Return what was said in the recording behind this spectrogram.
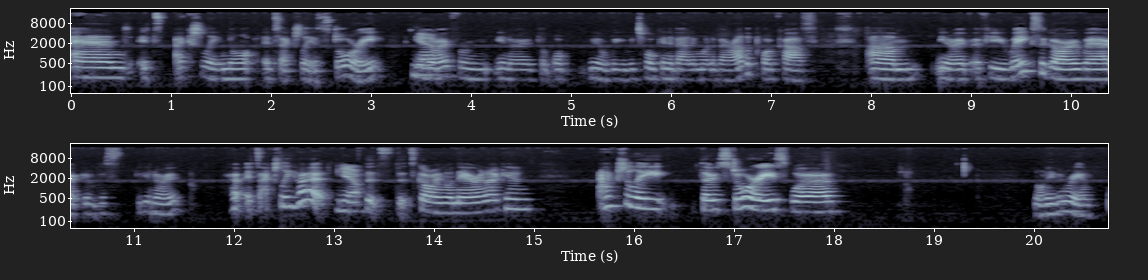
and it's actually not. It's actually a story. You Yeah. know, from you know the what you know we were talking about in one of our other podcasts. Um, you know, a few weeks ago, where it was, you know, it's actually hurt Yeah. that's that's going on there, and I can actually those stories were not even real,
